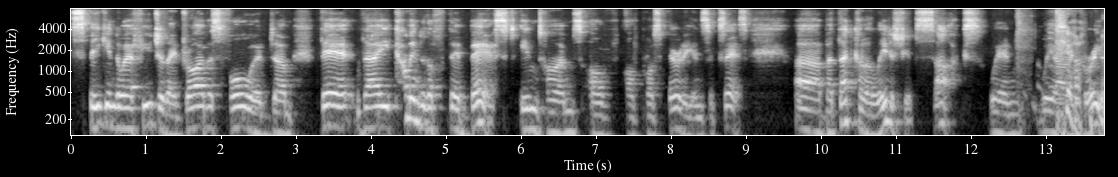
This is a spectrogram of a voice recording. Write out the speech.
speak into our future, they drive us forward. Um, they they come into the, their best in times of, of prosperity and success. Uh, but that kind of leadership sucks when we are yeah. in grief.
